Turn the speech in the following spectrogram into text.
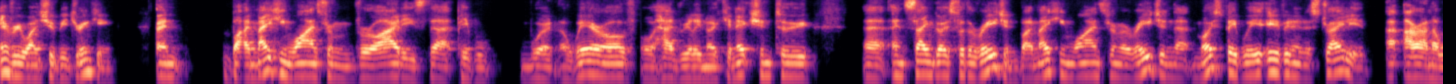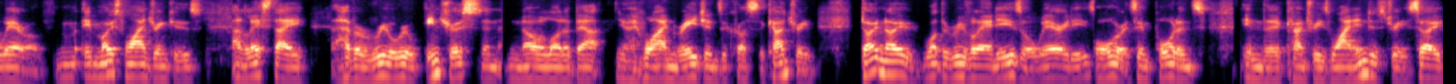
everyone should be drinking. And by making wines from varieties that people weren't aware of or had really no connection to, uh, and same goes for the region by making wines from a region that most people, even in Australia, are unaware of. Most wine drinkers, unless they have a real, real interest and know a lot about you know wine regions across the country, don't know what the Riverland is or where it is or its importance in the country's wine industry. So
